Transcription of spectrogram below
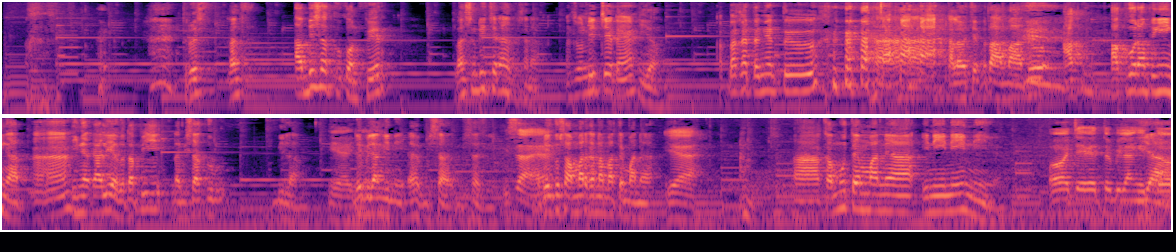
terus langsung abis aku konfir langsung di chat aku sana langsung di chat ya. iya Apa katanya tuh? kalau chat pertama tuh aku aku orang pengingat Heeh. ingat kali aku tapi nggak bisa aku bilang Iya, dia iya. bilang gini eh bisa bisa sih Bisa ya. tapi aku samarkan nama temannya Iya. ah kamu temannya ini ini ini Oh cewek tuh bilang Iya, gitu.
